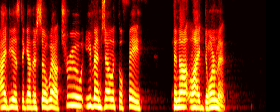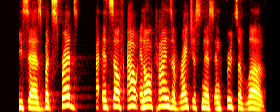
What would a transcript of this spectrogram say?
ideas together so well. True evangelical faith cannot lie dormant, he says, but spreads uh, itself out in all kinds of righteousness and fruits of love.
